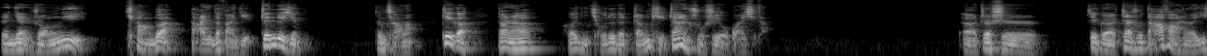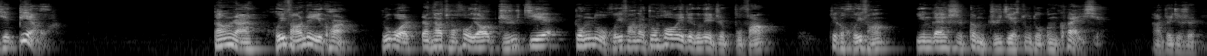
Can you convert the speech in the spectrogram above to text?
人家容易抢断打你的反击，针对性增强了。这个当然和你球队的整体战术是有关系的。呃，这是这个战术打法上的一些变化。当然，回防这一块如果让他从后腰直接中路回防到中后卫这个位置补防，这个回防应该是更直接，速度更快一些啊，这就是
